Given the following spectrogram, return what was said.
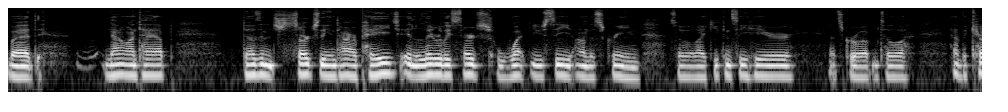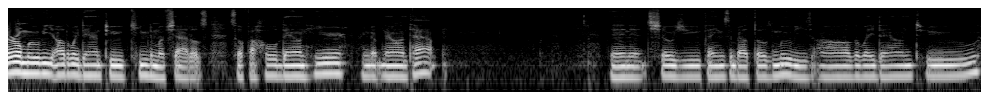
but now on tap doesn't search the entire page. It literally searches what you see on the screen. So like you can see here, let's scroll up until I have the Carol movie all the way down to Kingdom of Shadows. So if I hold down here, bring up now on tap, then it shows you things about those movies all the way down to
